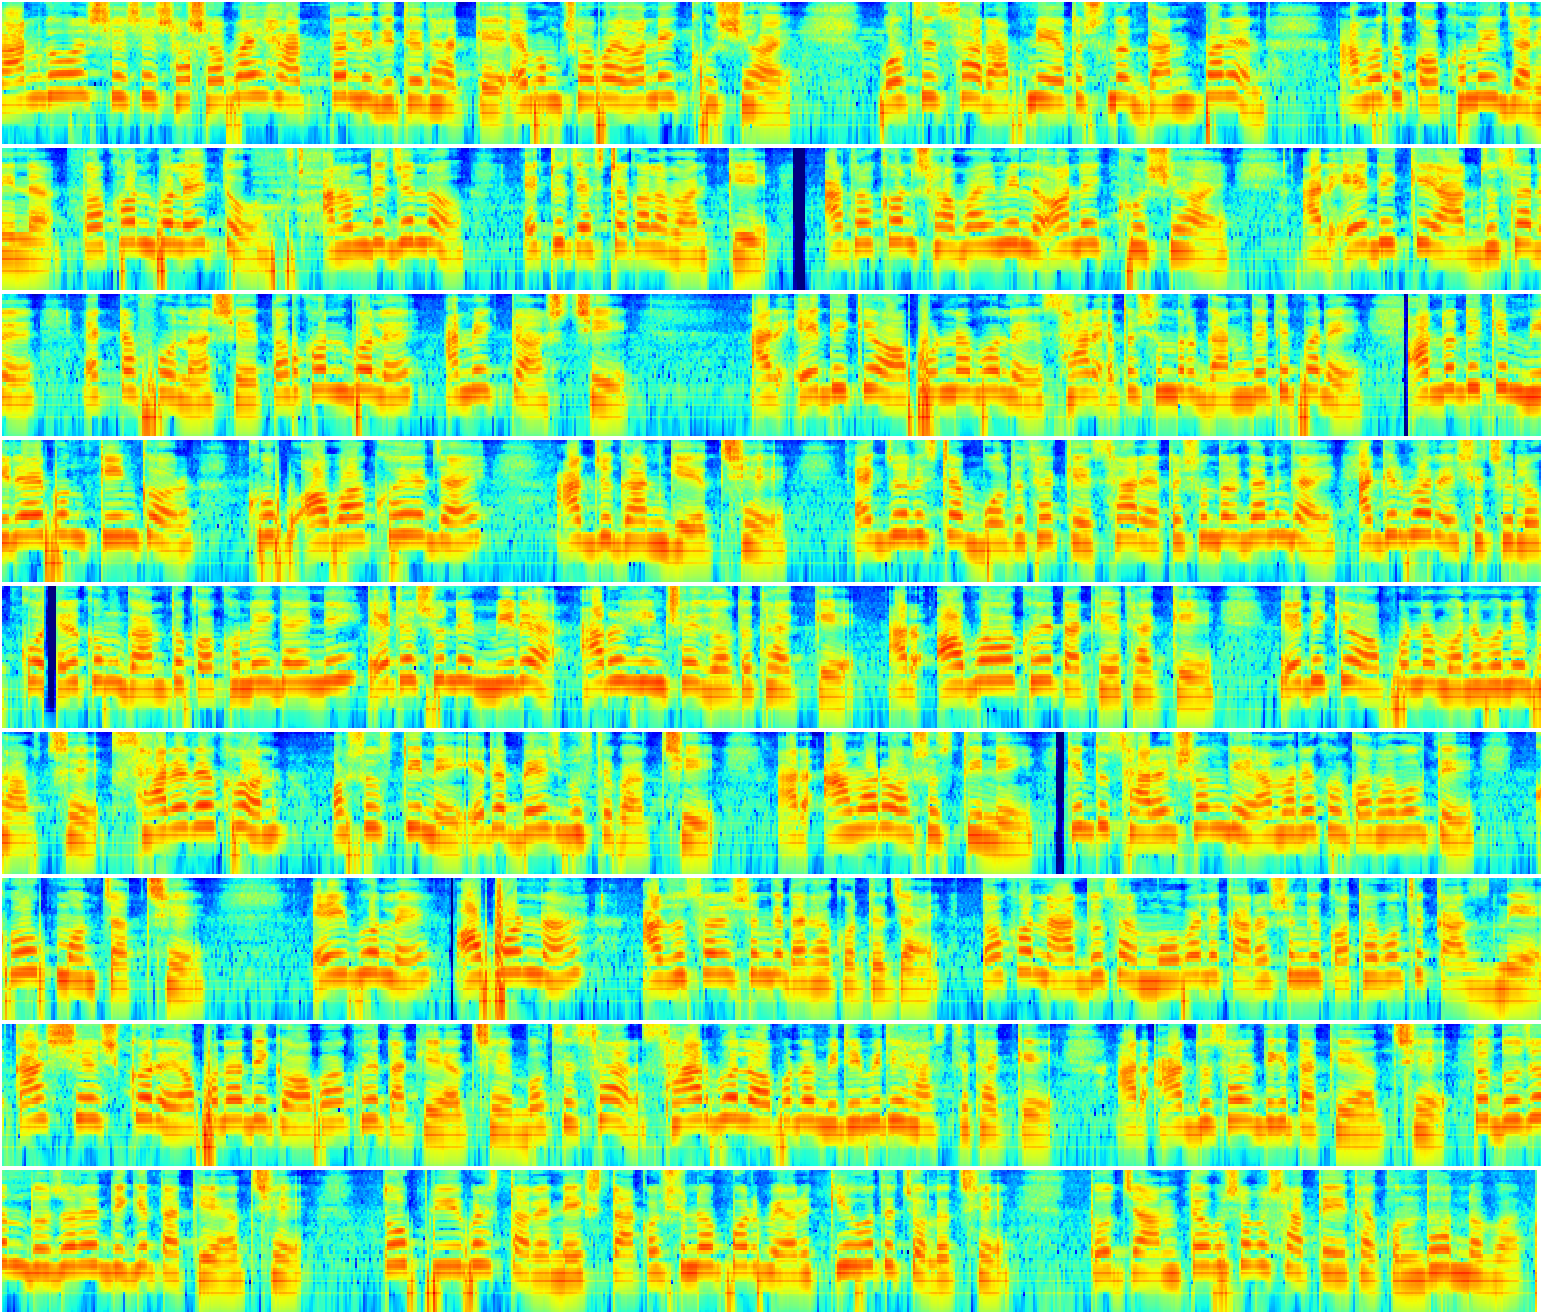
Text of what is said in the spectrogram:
গান গাওয়ার শেষে সবাই হাততালি দিতে থাকে এবং সবাই অনেক খুশি হয়। বলছে, স্যার, আপনি এত সুন্দর গান পারেন? আমরা তো কখনোই জানি না। তখন বলে, "এই তো, আনন্দের জন্য একটু চেষ্টা করলাম আর কি। আর তখন সবাই মিলে অনেক খুশি হয়। আর এদিকে আর্য স্যারের একটা ফোন আসে। তখন বলে, আমি একটু আসছি। আর এদিকে অপর্ণা বলে, স্যার, এত সুন্দর গান গাইতে পারে? অন্যদিকে মীরা এবং কিঙ্কর খুব অবাক হয়ে যায়, আর্য গান গেয়েছে। একজন স্টাফ বলতে থাকে, স্যার, এত সুন্দর গান গায়? আগের বার এসেছিল এরকম গান তো কখনোই গাইনি? এটা শুনে মীরা আরও হিংসায় জ্বলতে থাকে আর অবাক হয়ে তাকিয়ে থাকে। এদিকে অপর্ণা মনে মনে ভাবছে, স্যারের এখন অস্বস্তি নেই, এটা বেশ বুঝতে পারছি, আর আমারও অস্বস্তি নেই। কিন্তু স্যারের সঙ্গে আমার এখন কথা বলতে খুব মন চাচ্ছে। এই বলে অপর্ণা আর্য স্যারের সঙ্গে দেখা করতে যায়। তখন আর্য স্যার মোবাইলে কারোর সঙ্গে কথা বলছে কাজ নিয়ে। কাজ শেষ করে অপর্ণার দিকে অবাক হয়ে তাকিয়ে আছে। বলছে, স্যার স্যার বলে অপর্ণা মিটি মিটি হাসতে থাকে আর আর্য স্যারের দিকে তাকিয়ে আছে। তো দুজন দুজনের দিকে তাকিয়ে আছে। তো প্রিভিয়াস তাহলে নেক্সট আকর্ষণীয় পর্বে আর কি হতে চলেছে? তো জানতে অবশ্য আমার সাথেই থাকুন। ধন্যবাদ।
